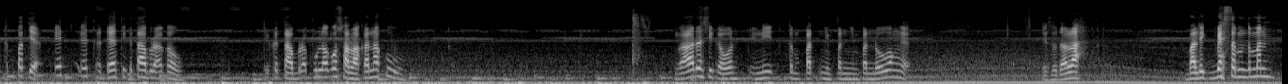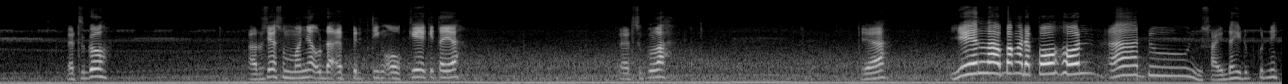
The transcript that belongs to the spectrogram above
tempat ya? Eh, eh, hati-hati ketabrak kau. Ketabrak pula kau salahkan aku Nggak ada sih kawan. Ini tempat nyimpan-nyimpan doang ya. Ya sudahlah. Balik base teman-teman. Let's go. Harusnya semuanya udah everything oke kita ya. Let's go lah. Ya. Yelah bang ada pohon. Aduh nyusahin dah hidupku nih.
